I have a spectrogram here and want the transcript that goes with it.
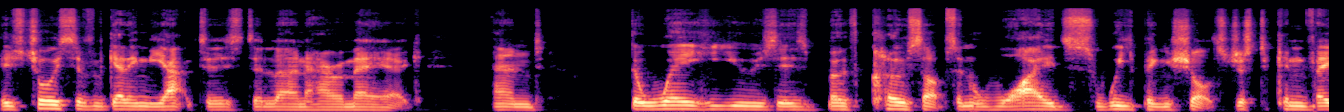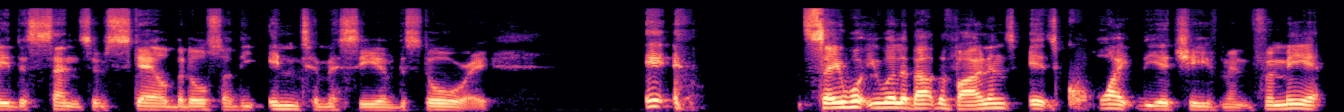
his choice of getting the actors to learn Aramaic, and the way he uses both close ups and wide sweeping shots just to convey the sense of scale, but also the intimacy of the story. It. Say what you will about the violence, it's quite the achievement. For me, it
